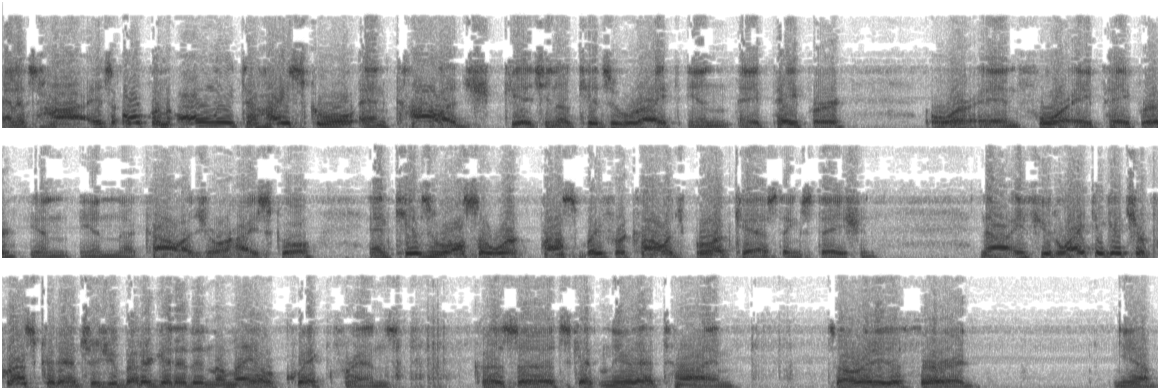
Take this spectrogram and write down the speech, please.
and it's high, it's open only to high school and college kids. You know, kids who write in a paper or in for a paper in in uh, college or high school, and kids who also work possibly for a college broadcasting station. Now, if you'd like to get your press credentials, you better get it in the mail quick, friends, because uh, it's getting near that time. It's already the third. Yeah,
